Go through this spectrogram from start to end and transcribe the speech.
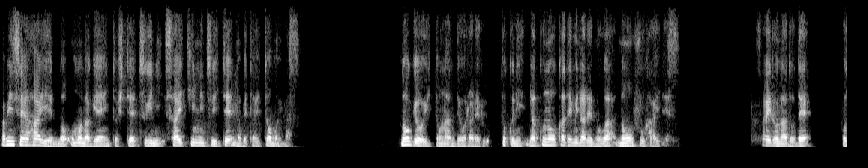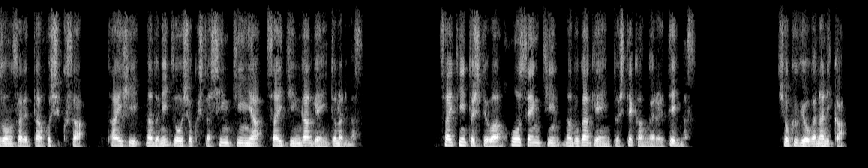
過敏性肺炎の主な原因として次に細菌について述べたいと思います。農業を営んでおられる、特に酪農家で見られるのが農腐敗です。サイロなどで保存された干し草、堆肥などに増殖した真菌や細菌が原因となります。細菌としては、放線菌などが原因として考えられています。職業が何か、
